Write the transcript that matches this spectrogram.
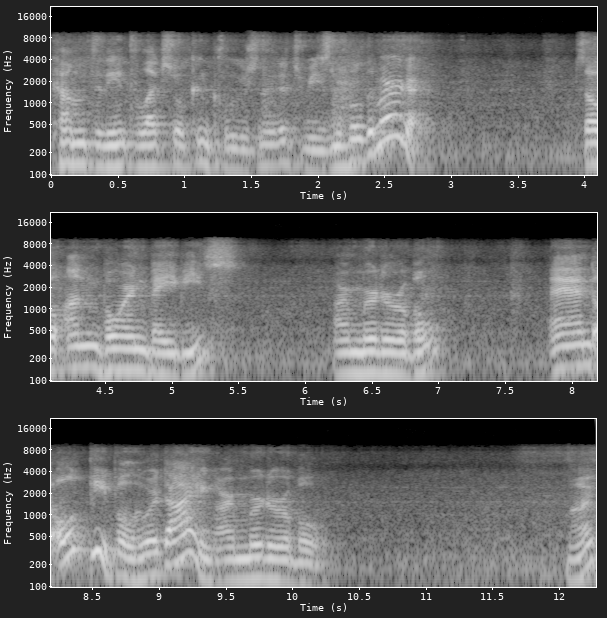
come to the intellectual conclusion that it's reasonable to murder. So unborn babies are murderable, and old people who are dying are murderable. Right?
